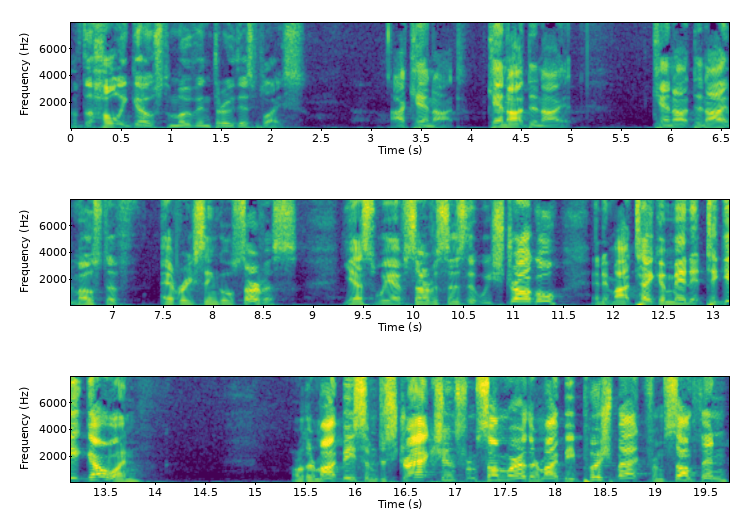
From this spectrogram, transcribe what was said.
of the Holy Ghost moving through this place? I cannot. Cannot deny it. Cannot deny it most of every single service. Yes, we have services that we struggle and it might take a minute to get going or there might be some distractions from somewhere, there might be pushback from something,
